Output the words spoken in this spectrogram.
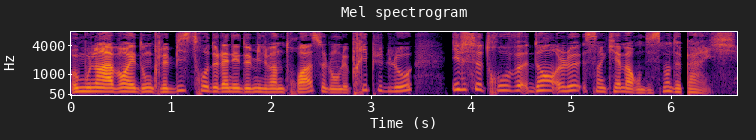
Au Moulin Avant est donc le bistrot de l'année 2023 selon le prix Pudelot. Il se trouve dans le 5e arrondissement de Paris.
